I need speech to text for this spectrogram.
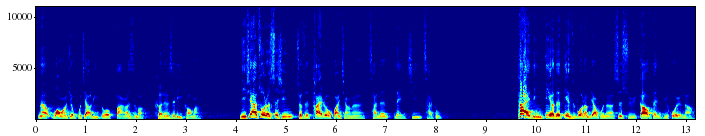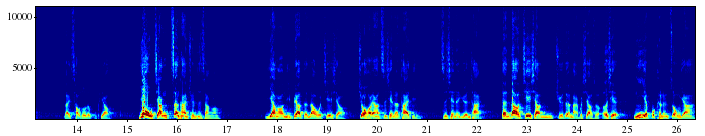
那往往就不叫利多，反而是什么？可能是利空啊。你现在做的事情就是太弱换强呢，才能累积财富。泰鼎第二的电子波段标股呢，是属于高等级会员呢来操作的股票，又将震撼全市场哦。一样哦，你不要等到我揭晓，就好像之前的泰鼎、之前的元泰，等到揭晓你绝对买不下手，而且。你也不可能重压，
